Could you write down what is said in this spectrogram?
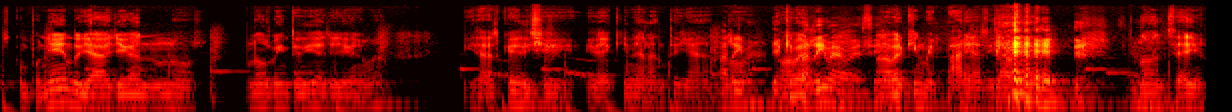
pues, componiendo, ya llegan unos, unos 20 días, ya llegan más. Y sabes qué, dije, y de aquí en adelante ya... Para no, arriba. De no, aquí ver- para arriba, güey. Sí. A ver quién me pare así, la verdad. No, en serio.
